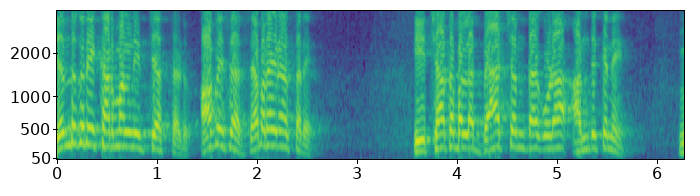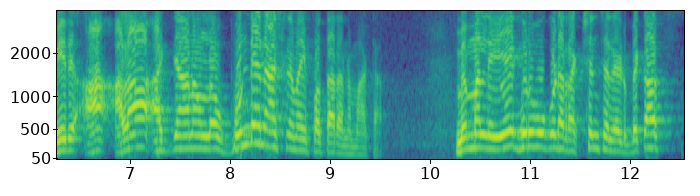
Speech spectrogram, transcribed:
ఎందుకు నీ కర్మల్ని ఇచ్చేస్తాడు? ఆఫీసర్స్ ఎవరైనా సరే. ఈ చేతబళ్ళ బ్యాచ్ అంతా కూడా అందుకనే మీరు అలా అజ్ఞానంలో ఉండే నాశనం అయిపోతారన్నమాట. మిమ్మల్ని ఏ గురువు కూడా రక్షించలేడు. Because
